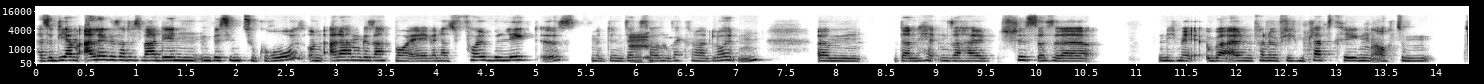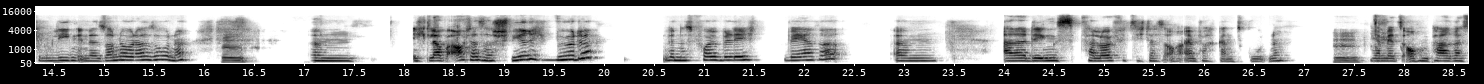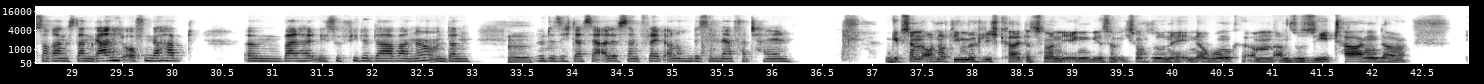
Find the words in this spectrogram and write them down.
Also die haben alle gesagt, es war denen ein bisschen zu groß und alle haben gesagt, boah, ey, wenn das voll belegt ist mit den 6600 Leuten, ähm, dann hätten sie halt Schiss, dass sie da nicht mehr überall einen vernünftigen Platz kriegen, auch zum, zum Liegen in der Sonne oder so. Ne? Hm. Ähm, ich glaube auch, dass das schwierig würde, wenn es voll belegt wäre. Ähm, allerdings verläuft sich das auch einfach ganz gut. Ne? Hm. Wir haben jetzt auch ein paar Restaurants dann gar nicht offen gehabt, ähm, weil halt nicht so viele da waren. Ne? Und dann Hm. würde sich das ja alles dann vielleicht auch noch ein bisschen mehr verteilen. Gibt es dann auch noch die Möglichkeit, dass man irgendwie, das habe ich noch so eine Erinnerung, ähm, an so Seetagen da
